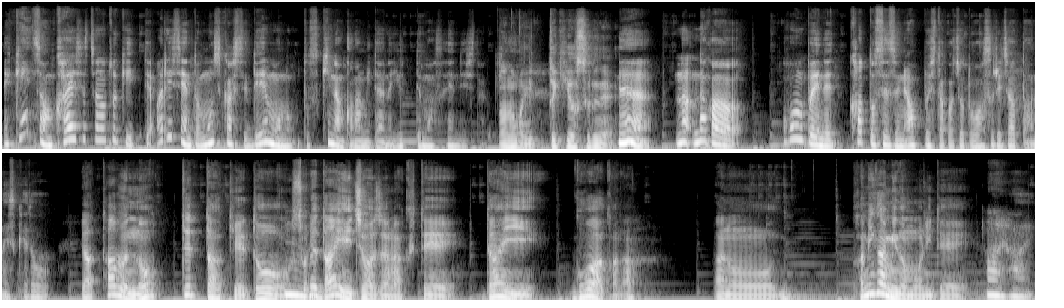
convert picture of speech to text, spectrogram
えケンさん解説の時ってアリセントもしかしてデーモンのこと好きなんかなみたいな言ってませんでしたっけ？あ、なんか言った気がするね。ねえななんか本編でカットせずにアップしたかちょっと忘れちゃったんですけど。いや、多分載ってたけど、うん。それ第1話じゃなくて、第5話かな？あのー、神々の森で、はいはい。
